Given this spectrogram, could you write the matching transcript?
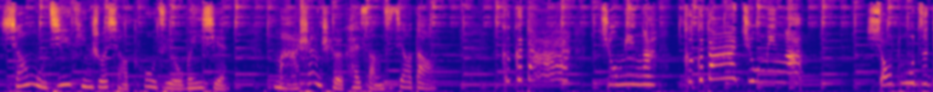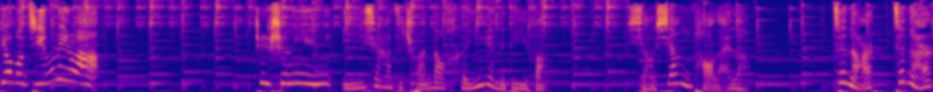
小母鸡听说小兔子有危险，马上扯开嗓子叫道：“咯咯哒，救命啊！咯咯哒，救命啊！小兔子掉到井里了！”这声音一下子传到很远的地方，小象跑来了，在哪儿？在哪儿？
